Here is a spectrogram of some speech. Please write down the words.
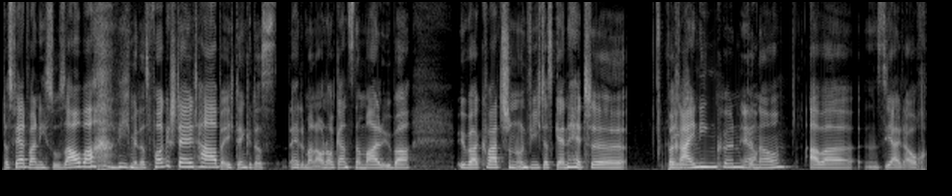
das Pferd war nicht so sauber, wie ich mir das vorgestellt habe. Ich denke, das hätte man auch noch ganz normal über, über quatschen und wie ich das gerne hätte bereinigen können, ja. genau. Aber sie halt auch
